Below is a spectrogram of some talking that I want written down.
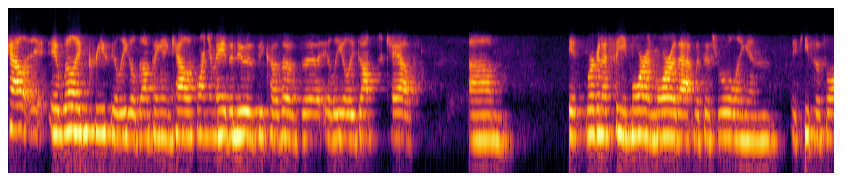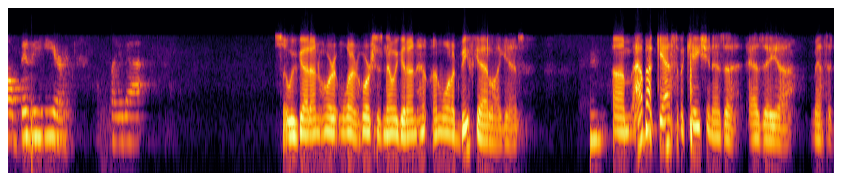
Cal, it, it will increase illegal dumping, and California made the news because of the illegally dumped calves. Um, it, we're gonna see more and more of that with this ruling, and it keeps us all busy here, I'll tell you that. So we've got unwanted horses, now we got un- unwanted beef cattle, I guess. Hmm. Um, how about gasification as a, as a, uh, method?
